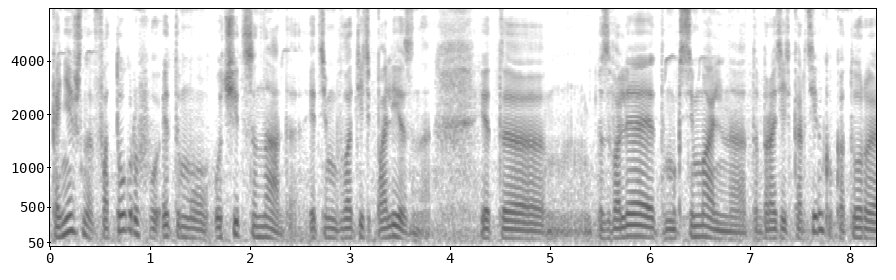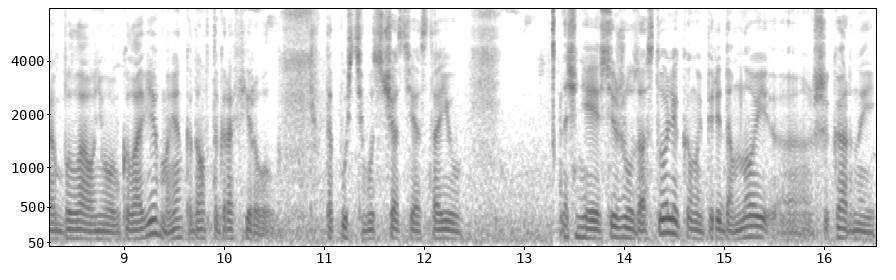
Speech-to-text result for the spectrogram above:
Конечно, фотографу этому учиться надо, этим владеть полезно. Это позволяет максимально отобразить картинку, которая была у него в голове в момент, когда он фотографировал. Допустим, вот сейчас я стою Точнее, я сижу за столиком, и передо мной э, шикарный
